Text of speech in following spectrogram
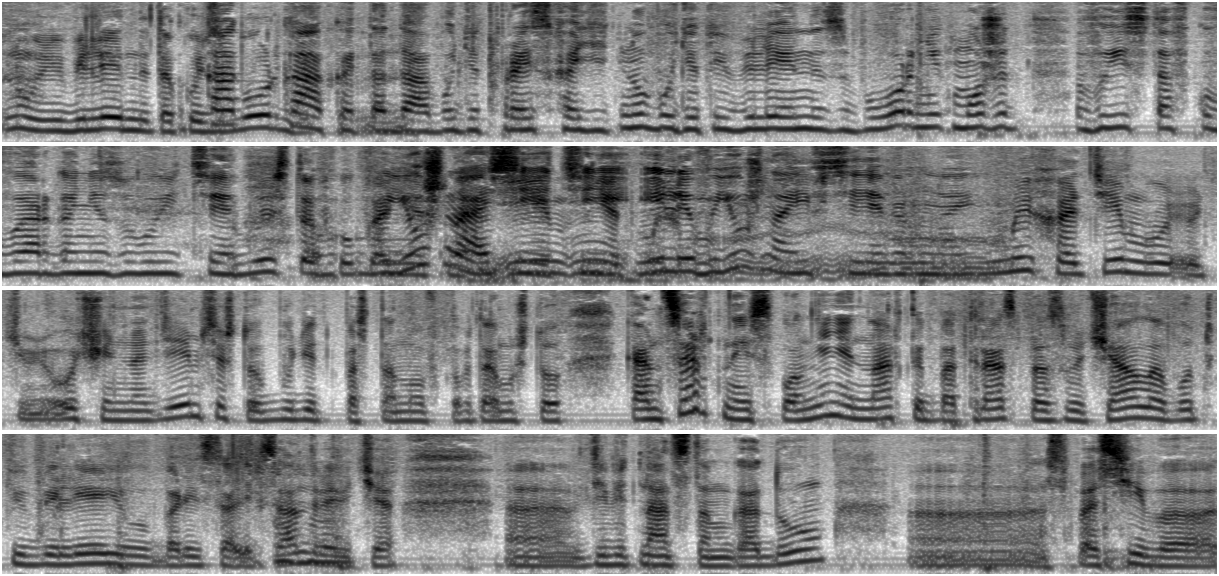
ну, юбилейный такой как, сборник. Как это, да, будет происходить? Ну, будет юбилейный сборник, может, выставку вы организуете выставку, в конечно. Южной Осетии и, нет, мы, или в Южной и в Северной? Мы хотим, очень, очень надеемся, что будет постановка, потому что концертное исполнение Нарты Батрас прозвучало вот к юбилею Бориса Александровича uh-huh. в девятнадцатом году. Э, спасибо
